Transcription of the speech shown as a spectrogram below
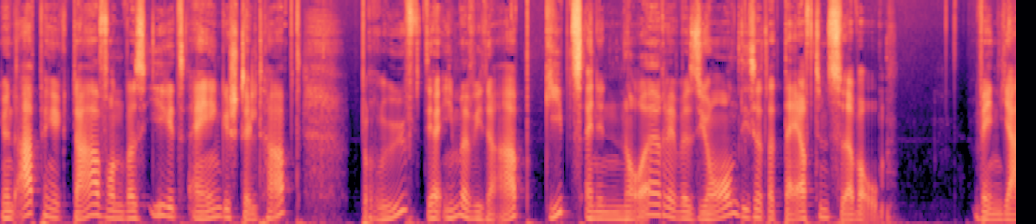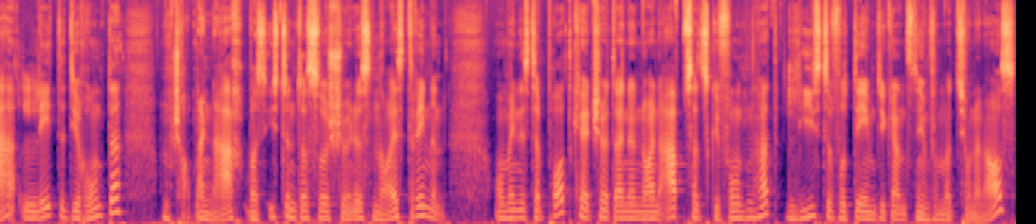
Und abhängig davon, was ihr jetzt eingestellt habt, prüft er immer wieder ab, gibt es eine neuere Version dieser Datei auf dem Server oben. Wenn ja, lädt er die runter und schaut mal nach, was ist denn da so schönes Neues drinnen. Und wenn es der Podcatcher einen neuen Absatz gefunden hat, liest er von dem die ganzen Informationen aus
